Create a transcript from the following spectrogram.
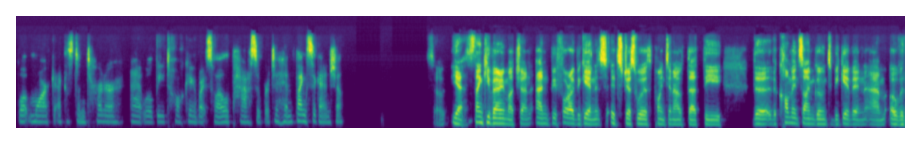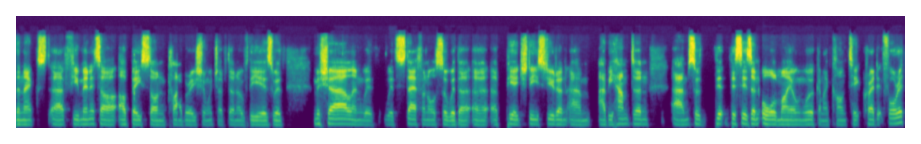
what Mark Eccleston Turner uh, will be talking about. So I'll pass over to him. Thanks again, Shell. So yes, thank you very much. And and before I begin, it's it's just worth pointing out that the the the comments I'm going to be giving um, over the next uh, few minutes are are based on collaboration, which I've done over the years with Michelle and with with Steph, and also with a, a, a PhD student, um, Abby Hampton. Um, so th this isn't all my own work, and I can't take credit for it.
